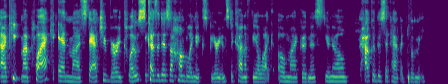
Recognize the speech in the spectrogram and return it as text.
i keep my plaque and my statue very close because it is a humbling experience to kind of feel like oh my goodness you know how could this have happened for me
